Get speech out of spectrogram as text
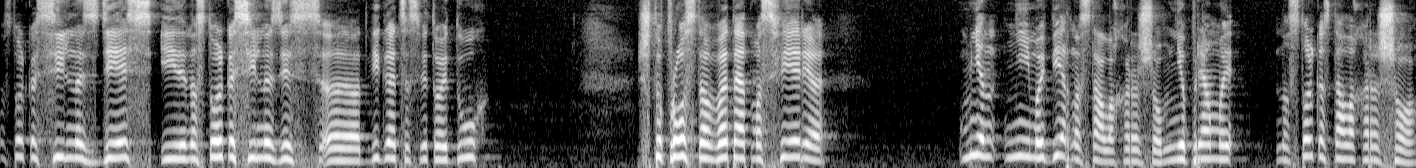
настолько сильно здесь, и настолько сильно здесь э, двигается Святой Дух, что просто в этой атмосфере мне неимоверно стало хорошо, мне прямо настолько стало хорошо.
